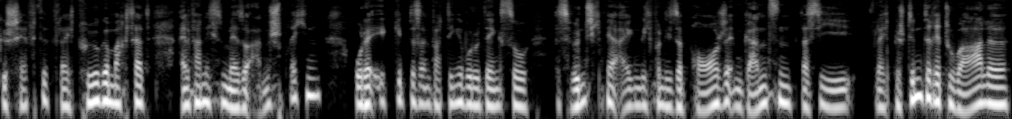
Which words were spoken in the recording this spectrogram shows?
Geschäfte vielleicht früher gemacht hat, einfach nicht mehr so ansprechen? Oder gibt es einfach Dinge, wo du denkst, so, das wünsche ich mir eigentlich von dieser Branche im Ganzen, dass sie vielleicht bestimmte Rituale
